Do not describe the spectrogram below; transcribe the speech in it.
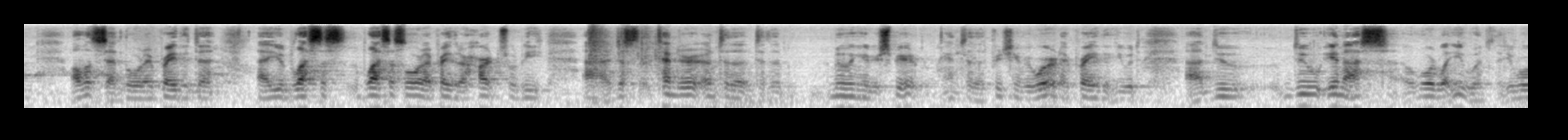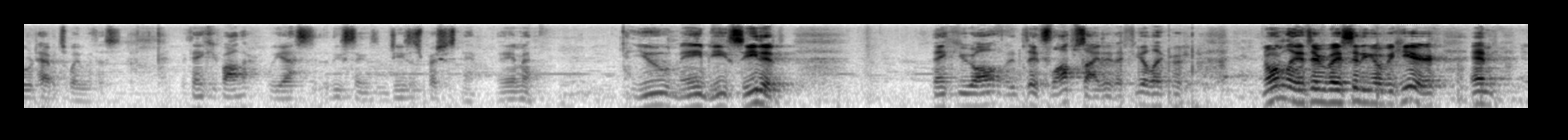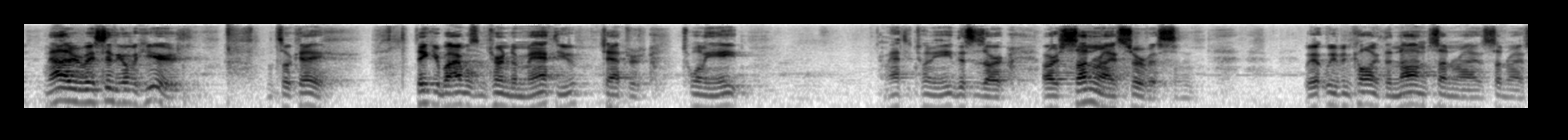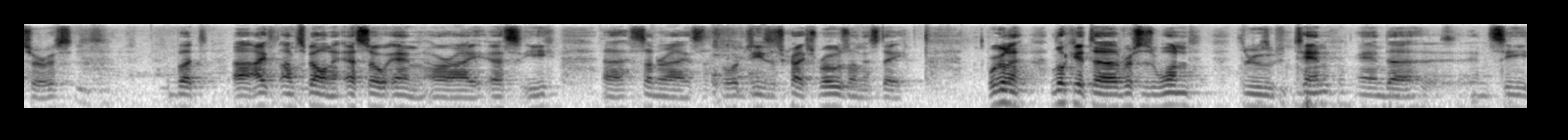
all that's said, Lord. I pray that uh, uh, you bless us, bless us, Lord. I pray that our hearts would be uh, just tender unto the, to the moving of your Spirit and to the preaching of your word. I pray that you would uh, do, do in us, Lord, what you would, that your word would have its way with us. We thank you, Father. We ask these things in Jesus' precious name. Amen. You may be seated. Thank you all. It's, lopsided. I feel like we're, normally it's everybody sitting over here, and now everybody's sitting over here. It's okay. Take your Bibles and turn to Matthew chapter 28. Matthew 28. This is our, our sunrise service. We, we've been calling it the non sunrise sunrise service, but uh, I, am spelling it S O N R I S E uh, sonrise. The Lord Jesus Christ rose on this day. We're going to look at uh, verses 1 through 10 and, uh, and see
